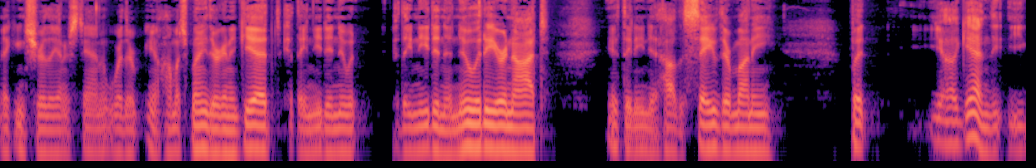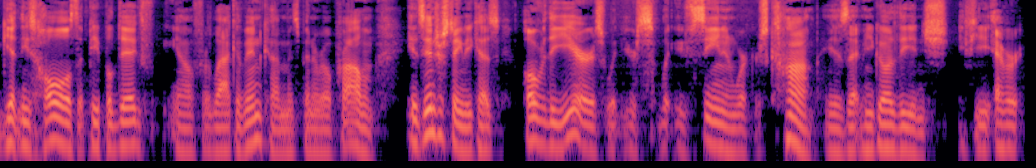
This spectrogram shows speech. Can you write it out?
making sure they understand where they're, you know, how much money they're going to get, if they need annuity, if they need an annuity or not, if they need to, how to save their money. But you know, again, the, you get in these holes that people dig, you know, for lack of income. It's been a real problem. It's interesting because over the years, what you're what you've seen in workers' comp is that when you go to the if you ever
